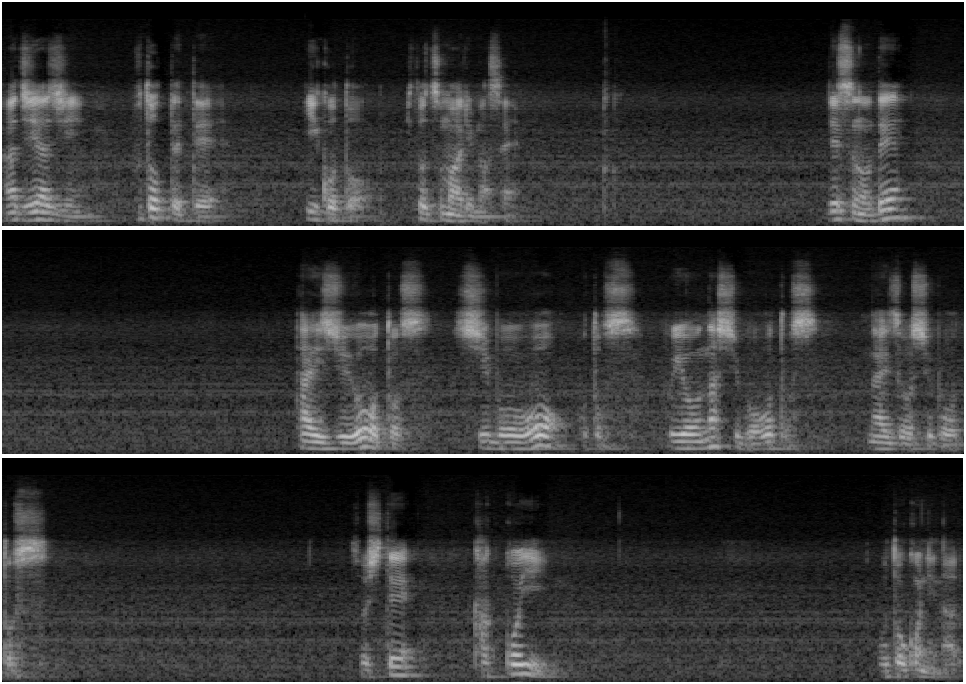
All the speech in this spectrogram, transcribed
アジア人太ってていいこと一つもありません。ですので体重を落とす脂肪を落とす不要な脂肪を落とす内臓脂肪を落とす。そしてかっこいい男になる。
